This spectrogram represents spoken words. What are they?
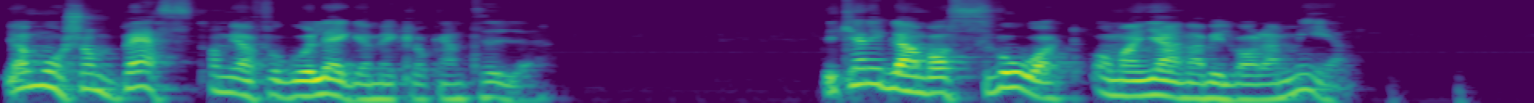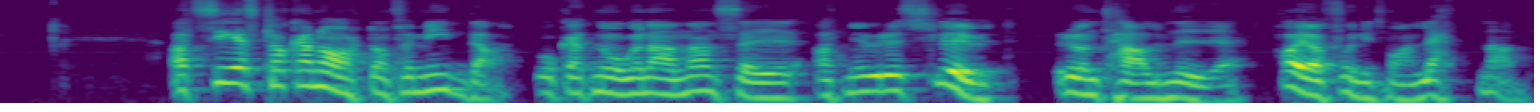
Jag mår som bäst om jag får gå och lägga mig klockan 10. Det kan ibland vara svårt om man gärna vill vara med. Att ses klockan 18 för middag och att någon annan säger att nu är det slut runt halv nio har jag funnit vara en lättnad.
